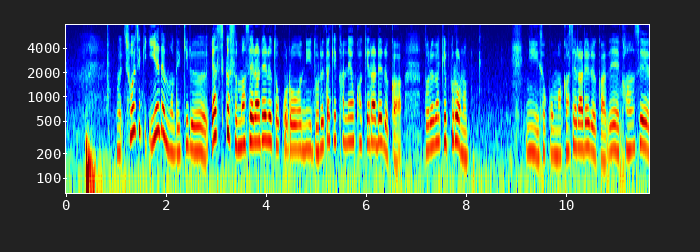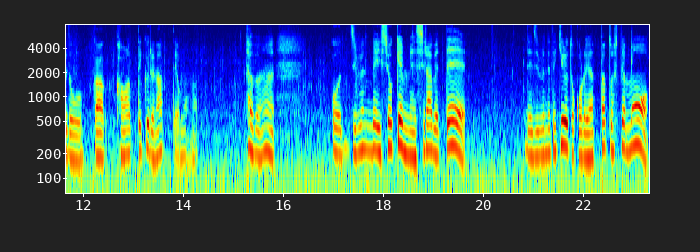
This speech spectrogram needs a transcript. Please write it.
正直家でもできる安く済ませられるところにどれだけ金をかけられるかどれだけプロのにそこを任せられるかで完成度が変わってくるなって思うの。多分こう自分で一生懸命調べてで自分でできるところやったとしても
